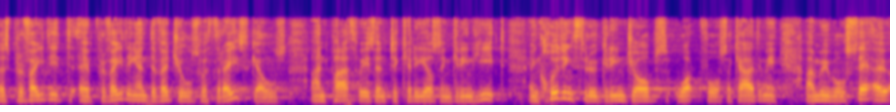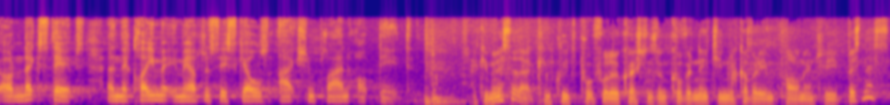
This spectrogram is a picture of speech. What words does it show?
is provided, uh, providing individuals with the right skills and pathways into careers in green heat, including through Green Jobs Workforce Academy, and we will set out our next steps in the Climate Emergency Skills Action Plan update. Thank you, Minister. That concludes portfolio questions on COVID-19 recovery and parliamentary business.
